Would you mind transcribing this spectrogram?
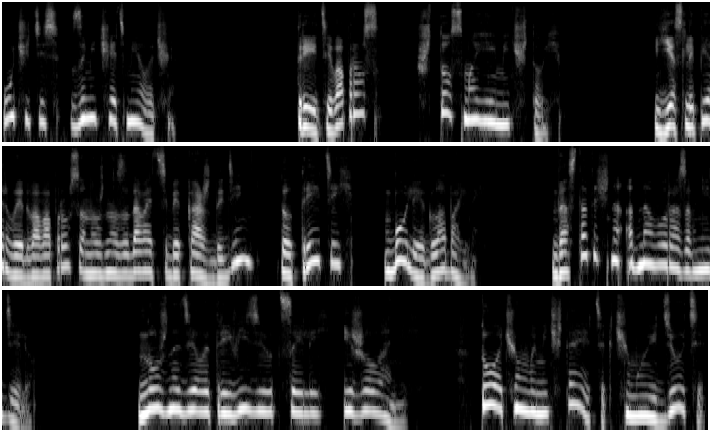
учитесь замечать мелочи. Третий вопрос — что с моей мечтой? Если первые два вопроса нужно задавать себе каждый день, то третий — более глобальный. Достаточно одного раза в неделю — Нужно делать ревизию целей и желаний. То, о чем вы мечтаете, к чему идете,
